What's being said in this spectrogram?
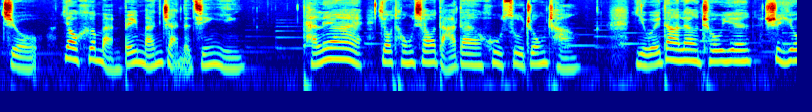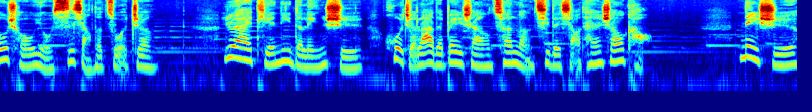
酒要喝满杯满盏的经营，谈恋爱要通宵达旦互诉衷肠，以为大量抽烟是忧愁有思想的佐证，热爱甜腻的零食或者辣的背上窜冷气的小摊烧烤。那时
